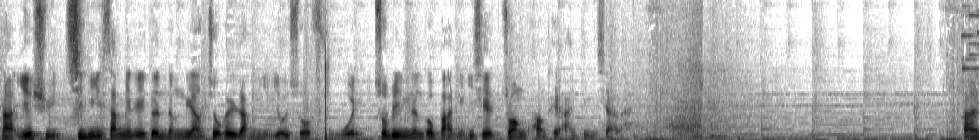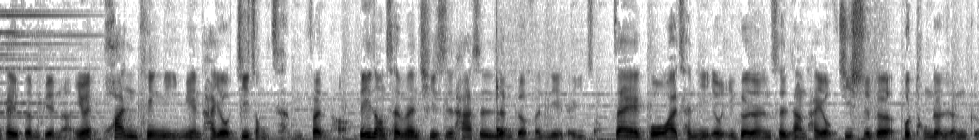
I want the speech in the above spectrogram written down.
那也许心灵上面的一个能量就会让你有所抚慰，说不定能够把你一些状况可以安定下来。当然可以分辨了，因为幻听里面它有几种成分哈。第一种成分其实它是人格分裂的一种，在国外曾经有一个人身上他有几十个不同的人格，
